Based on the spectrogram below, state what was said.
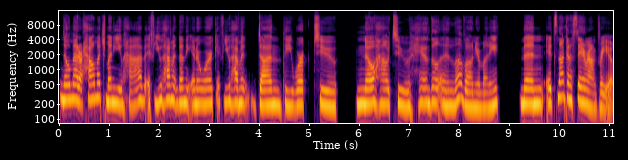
no matter how much money you have, if you haven't done the inner work, if you haven't done the work to know how to handle and love on your money, then it's not going to stay around for you.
